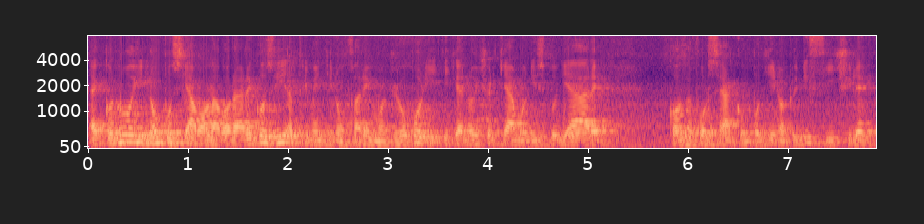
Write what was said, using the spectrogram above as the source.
Ecco, noi non possiamo lavorare così, altrimenti non faremo geopolitica, noi cerchiamo di studiare, cosa forse anche un pochino più difficile,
